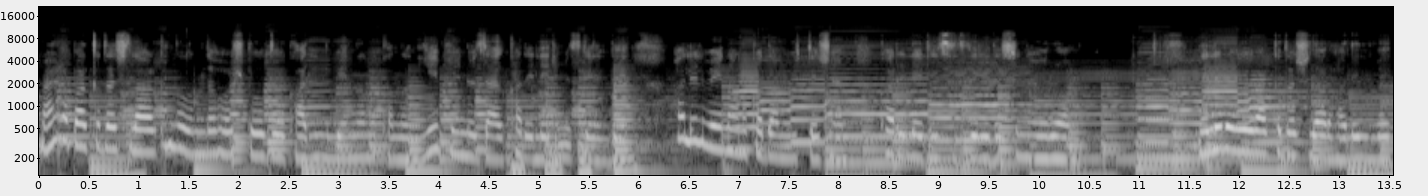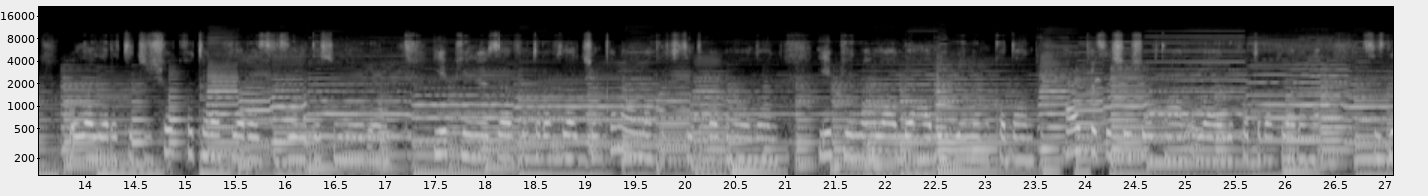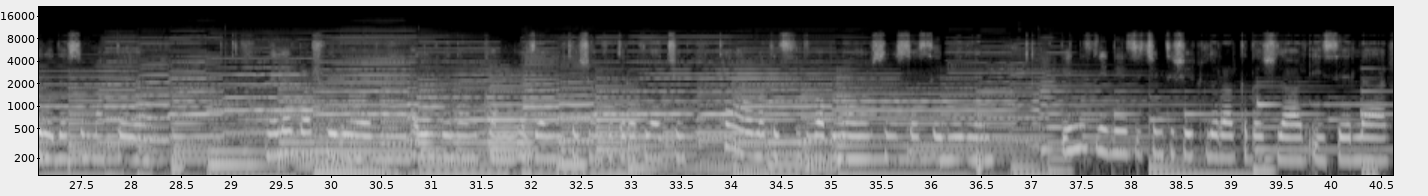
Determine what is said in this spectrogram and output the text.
Merhaba arkadaşlar kanalımda hoş bulduk. Halil ve Nanuka'nın yepyeni özel karelerimiz geldi. Halil ve Nanuka'dan muhteşem kareleri sizlere de sunuyorum. Neler oluyor arkadaşlar Halil ve olay yaratıcı şok fotoğrafları sizlere de sunuyorum. Yepyeni özel fotoğraflar için kanalıma tıklatıp abone olun. Yepyeni olaylı Halil ve Nanuka'dan herkese şaşırtan olaylı fotoğraflarını sizlere de sunmaktayım. Başvuruyor Halil ve Namıkan'ın özel muhteşem fotoğraflar için kanalıma tıklayıp abone olursunuz da sevinirim. Beni izlediğiniz için teşekkürler arkadaşlar. İyi seyirler.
